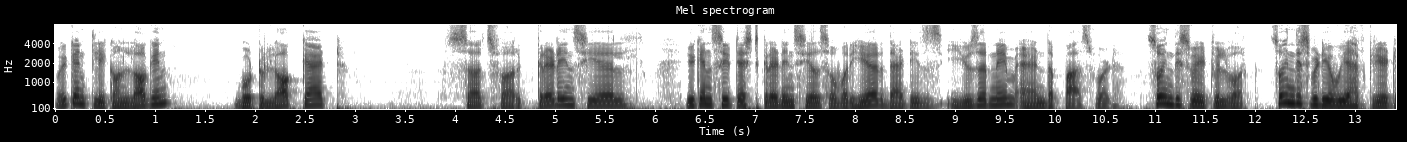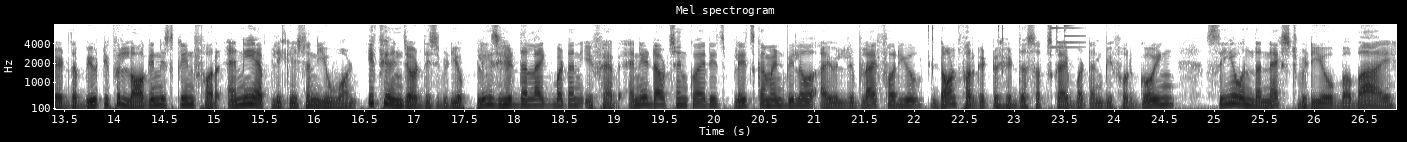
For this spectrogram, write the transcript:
We can click on login. Go to logcat. Search for credential you can see test credentials over here. That is username and the password so in this way it will work so in this video we have created the beautiful login screen for any application you want. If you enjoyed this video please hit the like button. If you have any doubts and queries please comment below. I will reply for you. Don't forget to hit the subscribe button before going. See you in the next video. Bye bye.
